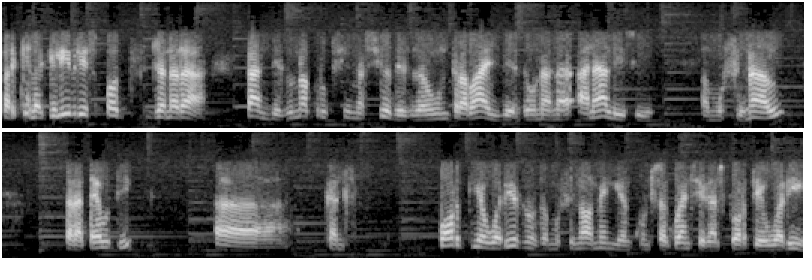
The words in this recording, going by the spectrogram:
perquè l'equilibri es pot generar tant des d'una aproximació, des d'un treball, des d'una anàlisi emocional, terapèutic, eh, que ens porti a guarir-nos emocionalment i, en conseqüència, que ens porti a guarir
